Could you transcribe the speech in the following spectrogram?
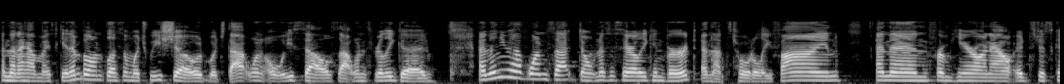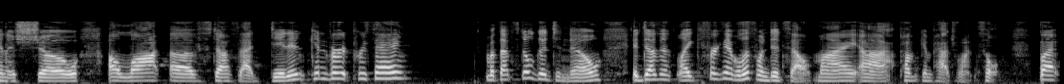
And then I have my skin and bones lesson, which we showed, which that one always sells. That one's really good. And then you have ones that don't necessarily convert, and that's totally fine. And then from here on out, it's just going to show a lot of stuff that didn't convert per se but that's still good to know. It doesn't like, for example, this one did sell. My uh, pumpkin patch one sold, but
